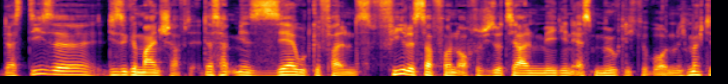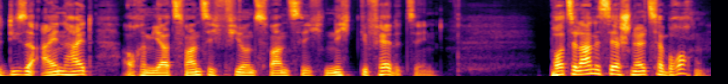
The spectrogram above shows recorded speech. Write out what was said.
dass diese, diese Gemeinschaft, das hat mir sehr gut gefallen. Vieles davon auch durch die sozialen Medien erst möglich geworden. Und ich möchte diese Einheit auch im Jahr 2024 nicht gefährdet sehen. Porzellan ist sehr schnell zerbrochen,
